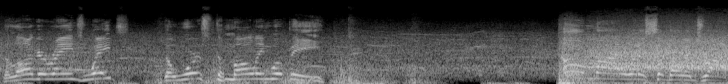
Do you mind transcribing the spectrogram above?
The longer Reigns waits, the worse the mauling will be. Oh my, what a Samoan drop.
